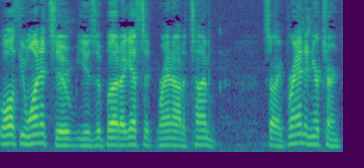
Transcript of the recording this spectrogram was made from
Well, if you wanted to use it, but I guess it ran out of time. Sorry, Brandon, your turn.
